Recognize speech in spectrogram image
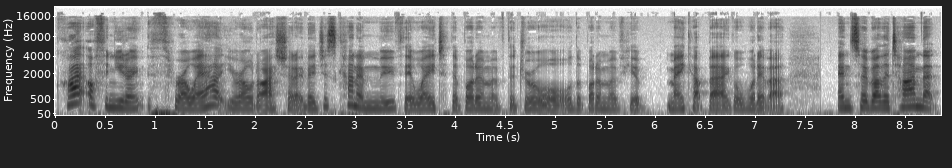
quite often you don't throw out your old eyeshadow. They just kind of move their way to the bottom of the drawer or the bottom of your makeup bag or whatever. And so by the time that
